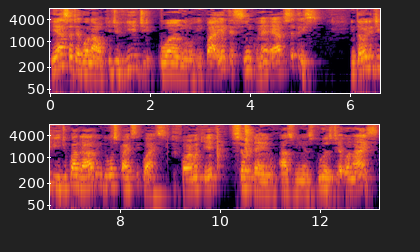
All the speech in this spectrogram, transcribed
E essa diagonal que divide o ângulo em 45 né, é a bissetriz. Então ele divide o quadrado em duas partes iguais, de forma que se eu tenho as minhas duas diagonais,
